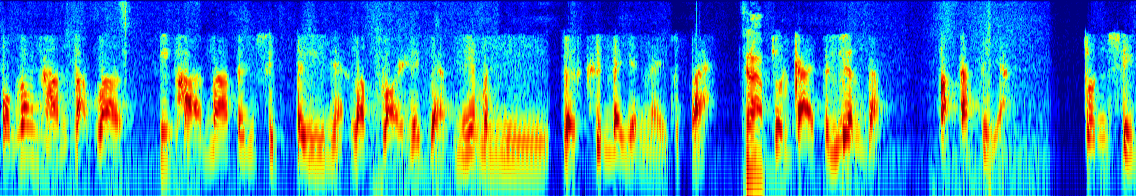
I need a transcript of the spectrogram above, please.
ผมต้องถามกลับว่าที่ผ่านมาเป็นสิบปีเนี่ยเราปล่อยให้แบบนี้มันมีเกิดขึ้นได้ยังไงถูกไหมครับจนกลายเป็นเรื่องแบบปกติอะจนสิ่ง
